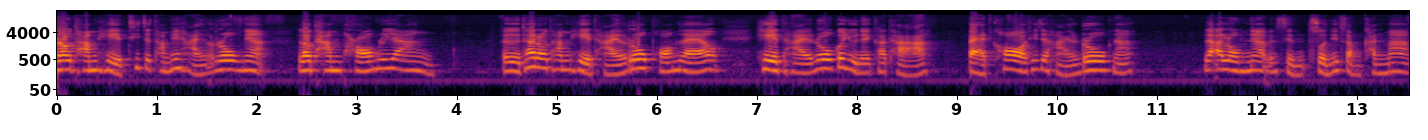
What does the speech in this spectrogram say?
เราทำเหตุที่จะทำให้หายโรคเนี่ยเราทำพร้อมหรือยังเออถ้าเราทำเหตุหายโรคพร้อมแล้ว เหตุหายโรคก็อยู่ในคาถา 8 ข้อที่จะหายโรคนะ และอารมณ์เนี่ยเป็นส่วนที่สำคัญมาก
